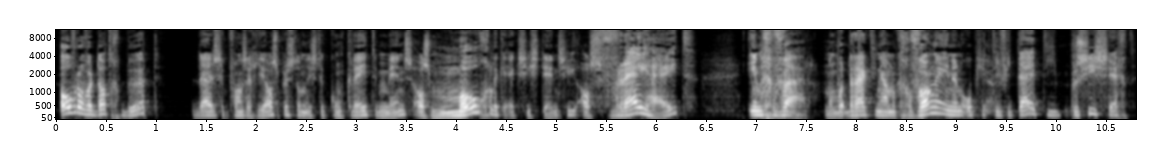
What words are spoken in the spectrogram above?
Overal waar dat gebeurt, daarvan zegt Jaspers, dan is de concrete mens als mogelijke existentie, als vrijheid in gevaar. Dan raakt hij namelijk gevangen in een objectiviteit die precies zegt,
